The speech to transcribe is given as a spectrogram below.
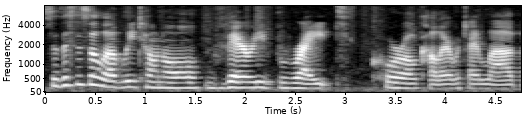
So this is a lovely tonal, very bright coral color, which I love.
